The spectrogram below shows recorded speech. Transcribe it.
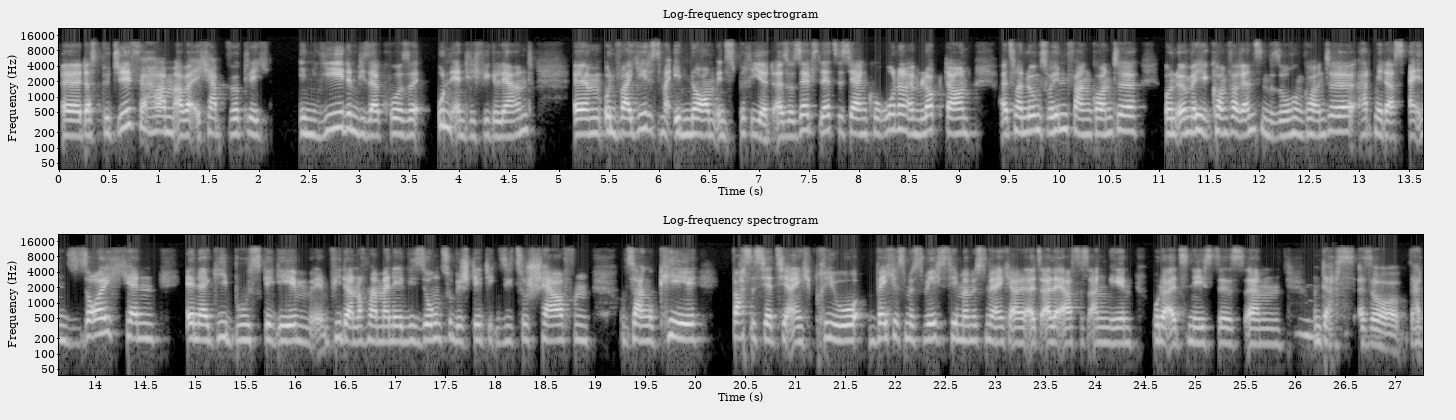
äh, das Budget für haben, aber ich habe wirklich in jedem dieser Kurse unendlich viel gelernt ähm, und war jedes Mal enorm inspiriert. Also selbst letztes Jahr in Corona im Lockdown, als man nirgendwo hinfahren konnte und irgendwelche Konferenzen besuchen konnte, hat mir das einen solchen Energieboost gegeben, wieder nochmal meine Vision zu bestätigen, sie zu schärfen und sagen, okay, was ist jetzt hier eigentlich Prio? Welches, müssen, welches Thema müssen wir eigentlich als allererstes angehen oder als nächstes? Ähm, mhm. Und das, also, das,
